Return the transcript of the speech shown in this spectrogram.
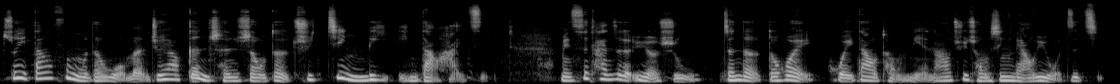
所以，当父母的我们就要更成熟的去尽力引导孩子。每次看这个育儿书，真的都会回到童年，然后去重新疗愈我自己。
